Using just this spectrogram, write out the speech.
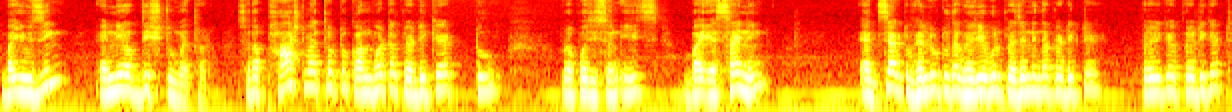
by using any of these two methods. So the first method to convert a predicate to proposition is by assigning exact value to the variable present in the predicate, predicate, predicate.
